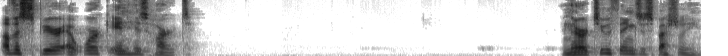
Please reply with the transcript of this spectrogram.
of the Spirit at work in his heart. And there are two things especially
